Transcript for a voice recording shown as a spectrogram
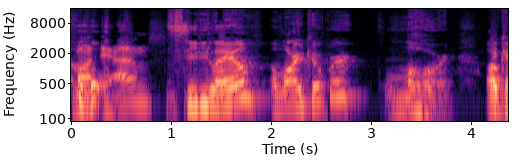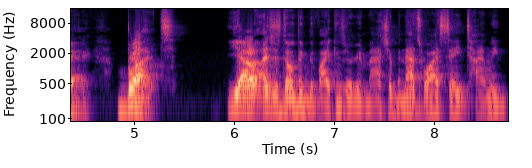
Davante Adams? CeeDee Lamb, Amari Cooper, Lord. Okay, but yeah, I just don't think the Vikings are a good matchup, and that's why I say timely,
